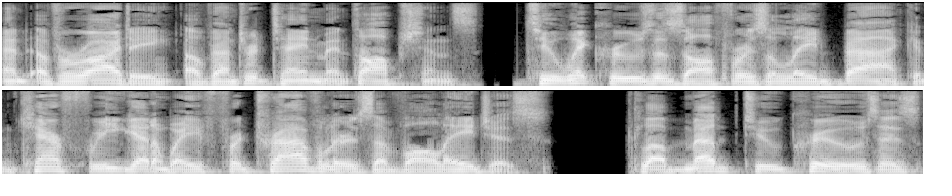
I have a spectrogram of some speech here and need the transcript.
and a variety of entertainment options. Two-Wick Cruises offers a laid-back and carefree getaway for travelers of all ages. Club Med 2 Cruises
